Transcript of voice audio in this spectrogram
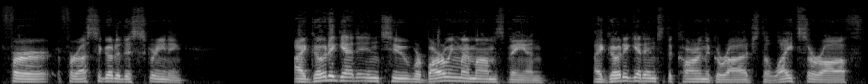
for for us to go to this screening. I go to get into we're borrowing my mom's van. I go to get into the car in the garage. The lights are off.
